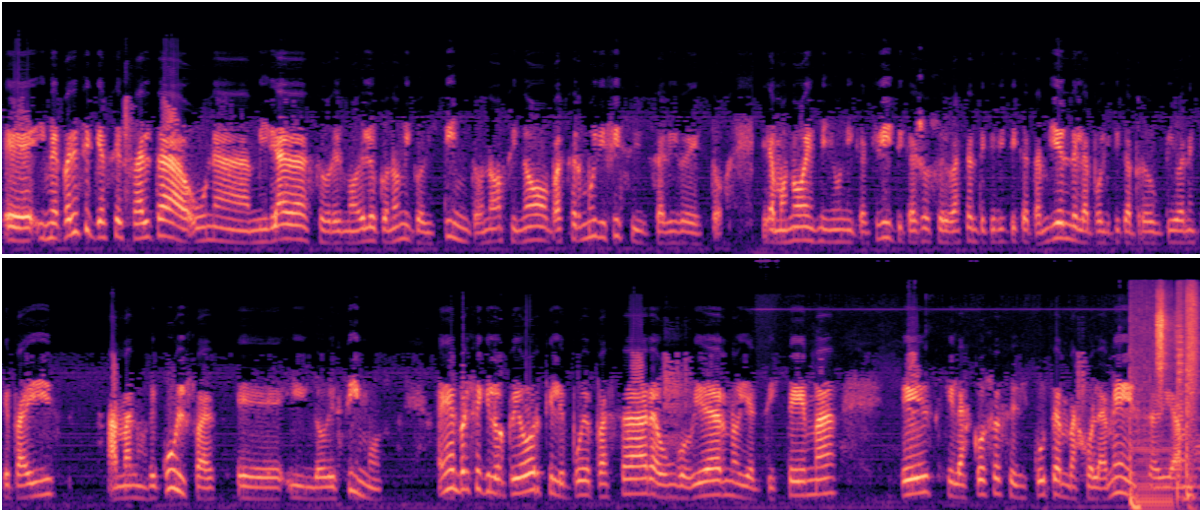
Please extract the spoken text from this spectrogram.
Eh, y me parece que hace falta una mirada sobre el modelo económico distinto, ¿no? Si no, va a ser muy difícil salir de esto. Digamos, no es mi única crítica, yo soy bastante crítica también de la política productiva en este país, a manos de culfas, eh, y lo decimos. A mí me parece que lo peor que le puede pasar a un gobierno y al sistema es que las cosas se discutan bajo la mesa, digamos.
